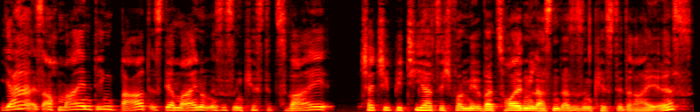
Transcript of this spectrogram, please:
Ja, ist auch mein Ding. Bart ist der Meinung, ist es in Kiste 2. ChatGPT hat sich von mir überzeugen lassen, dass es in Kiste 3 ist.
